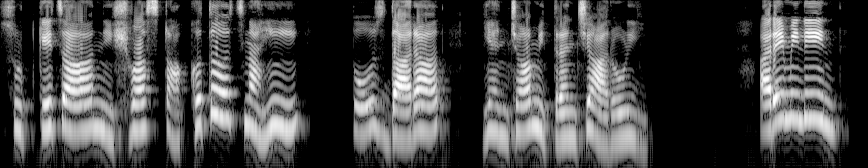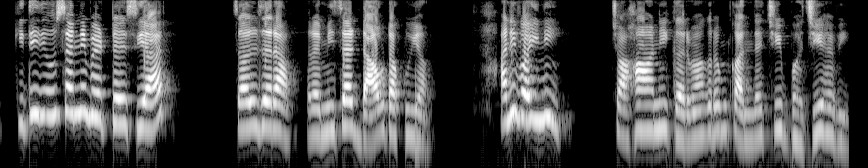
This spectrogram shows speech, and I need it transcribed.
सुटकेचा निश्वास टाकतच नाही तोच दारात यांच्या मित्रांची आरोळी. अरे मिलिंद किती दिवसांनी भेटतोयस यार? चल जरा रमीचा डाव टाकूया. आणि वहिनी चहा आणि गरमागरम कांद्याची भजी हवी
